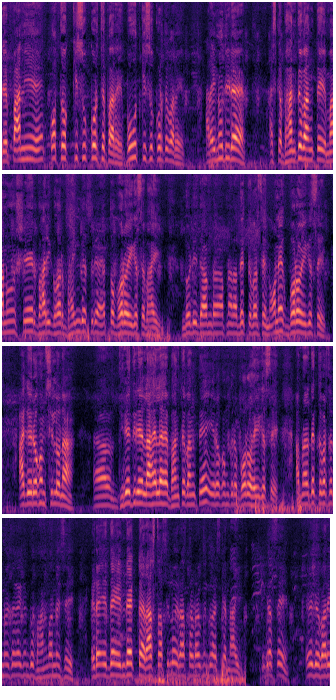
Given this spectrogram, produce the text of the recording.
যে পানি কত কিছু করতে পারে, বহুত কিছু করতে পারে। আর এই নদীটা আজকে ভাঙতে ভাঙতে মানুষের ভারী ঘর ভাঙ্গে চুরে এত বড় হয়ে গেছে ভাই। নদীটা আমরা আপনারা দেখতে পাচ্ছেন অনেক বড় হয়ে গেছে। আগে এরকম ছিল না। ধীরে ধীরে লাহে লাহে ভাঙতে ভাঙতে এরকম করে বড় হয়ে গেছে। আপনারা দেখতে পাচ্ছেন ওই জায়গায় কিন্তু ভাঙবান হয়েছে। এটা এদের এদের একটা রাস্তা ছিল ওই রাস্তাটাও কিন্তু আজকে নাই। ঠিক আছে? এই যে বাড়ি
